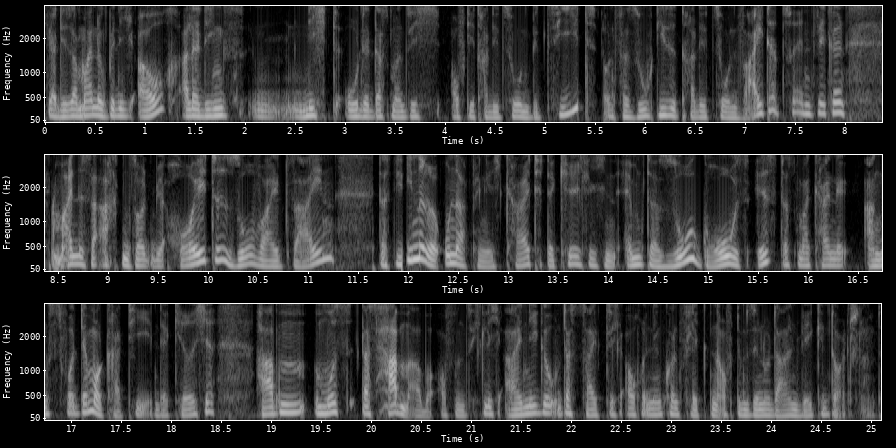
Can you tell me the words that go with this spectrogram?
Ja, dieser Meinung bin ich auch, allerdings nicht ohne, dass man sich auf die Tradition bezieht und versucht, diese Tradition weiterzuentwickeln. Meines Erachtens sollten wir heute so weit sein, dass die innere Unabhängigkeit der kirchlichen Ämter so groß ist, dass man keine Angst vor Demokratie in der Kirche haben muss. Das haben aber offensichtlich einige und das zeigt sich auch in den Konflikten auf dem synodalen Weg in Deutschland.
